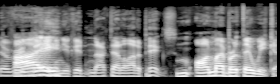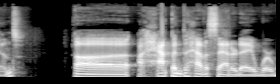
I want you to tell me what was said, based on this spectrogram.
they were very I- big and you could knock down a lot of pigs. On my birthday weekend, uh, I happened to have a Saturday where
